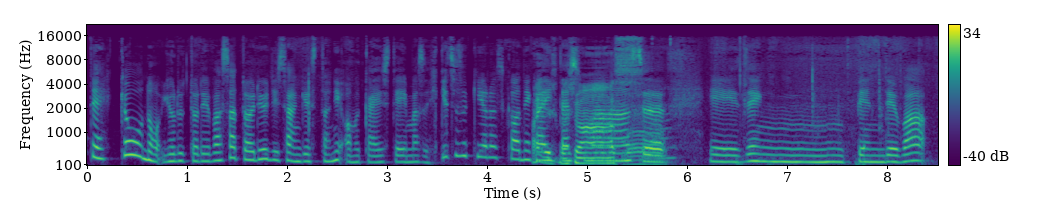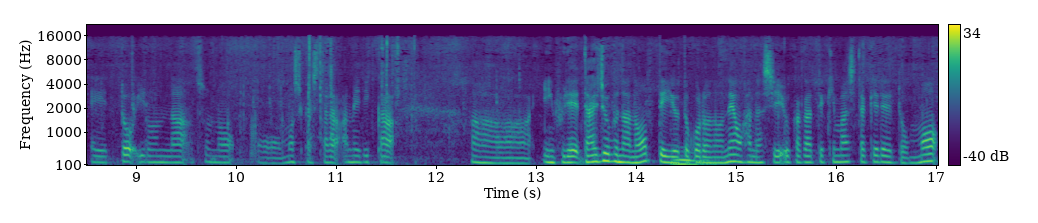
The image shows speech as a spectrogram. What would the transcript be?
さて、今日の夜トレは佐藤隆二さんゲストにお迎えしています。引き続きよろしくお願いいたします。はい、えー、前編では、えっ、ー、と、いろんな、その、もしかしたらアメリカ、あインフレ大丈夫なのっていうところのね、うん、お話伺ってきましたけれども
